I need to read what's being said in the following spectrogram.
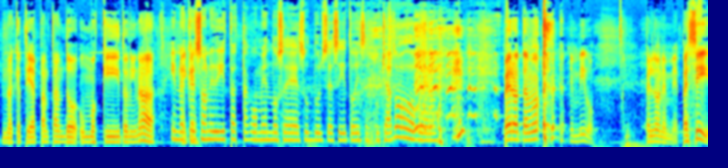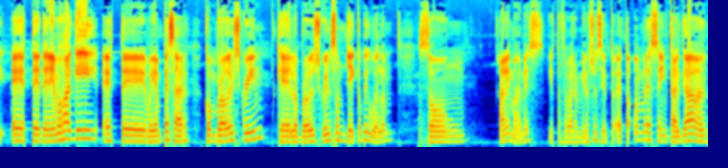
no es que estoy espantando un mosquito ni nada. Y no es que el sonidista está comiéndose sus dulcecitos y se escucha todo, pero Pero estamos en vivo. Perdónenme. Pues sí, este, tenemos aquí, este, voy a empezar con Brothers Grimm, que los Brothers Grimm son Jacob y Willem, son alemanes, y esto fue para 1800. Estos hombres se encargaban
